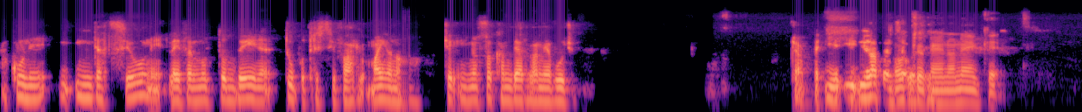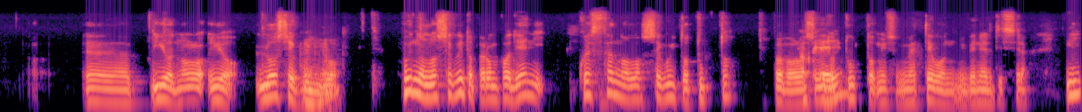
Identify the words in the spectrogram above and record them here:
alcune imitazioni, le fai molto bene, tu potresti farlo, ma io no. Cioè, io non so cambiare la mia voce. Cioè, io, io- la penso Ok, ok, così. non è che eh, io, non lo, io lo seguivo, Mhm. poi non l'ho seguito per un po' di anni, quest'anno l'ho seguito tutto, proprio l'ho Ok. seguito tutto, mi mettevo ogni venerdì sera lì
